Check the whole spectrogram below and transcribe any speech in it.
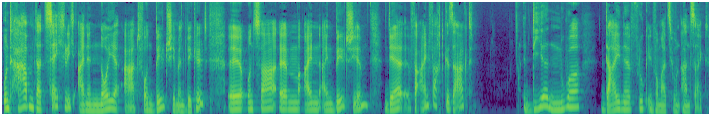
Und haben tatsächlich eine neue Art von Bildschirm entwickelt. Und zwar ähm, ein, ein Bildschirm, der vereinfacht gesagt dir nur deine Fluginformation anzeigt.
